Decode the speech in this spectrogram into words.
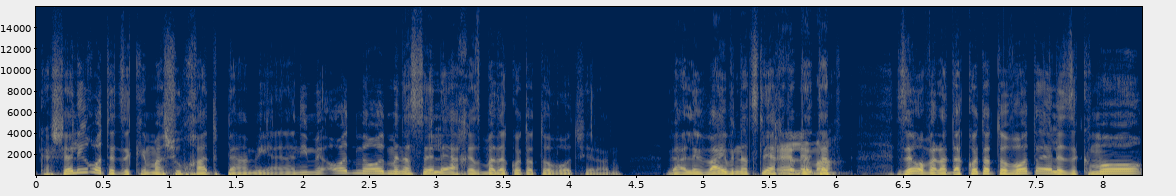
קשה לראות את זה כמשהו חד פעמי. אני מאוד מאוד מנסה להיאחז בדקות הטובות שלנו. והלוואי ונצליח... אלה מה? זהו, אבל הדקות הטובות האלה זה כמו...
